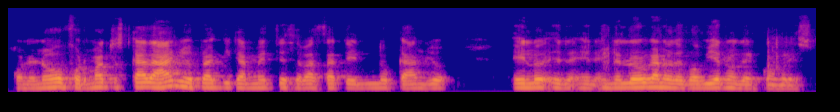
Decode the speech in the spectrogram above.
con el nuevo formato, es cada año prácticamente se va a estar teniendo cambio en, en, en el órgano de gobierno del Congreso.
